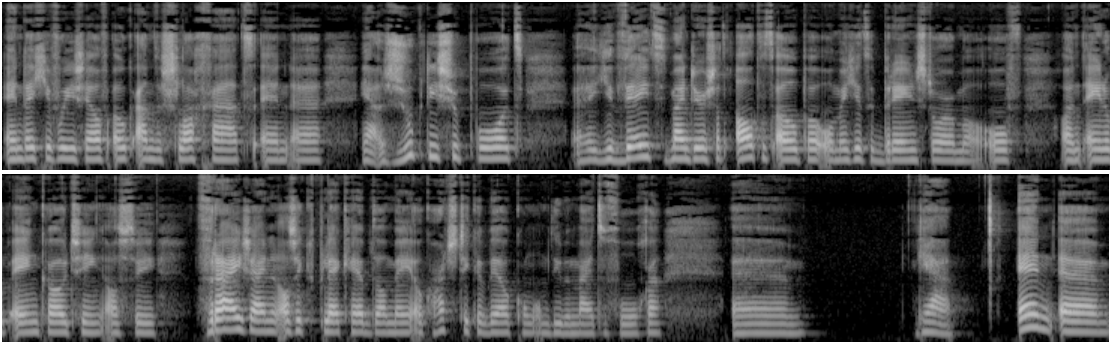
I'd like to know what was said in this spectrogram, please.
en dat je voor jezelf ook aan de slag gaat. En uh, ja, zoek die support. Uh, je weet, mijn deur staat altijd open om met je te brainstormen of een één op één coaching. Als die vrij zijn en als ik plek heb, dan ben je ook hartstikke welkom om die bij mij te volgen. Uh, ja, en uh,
